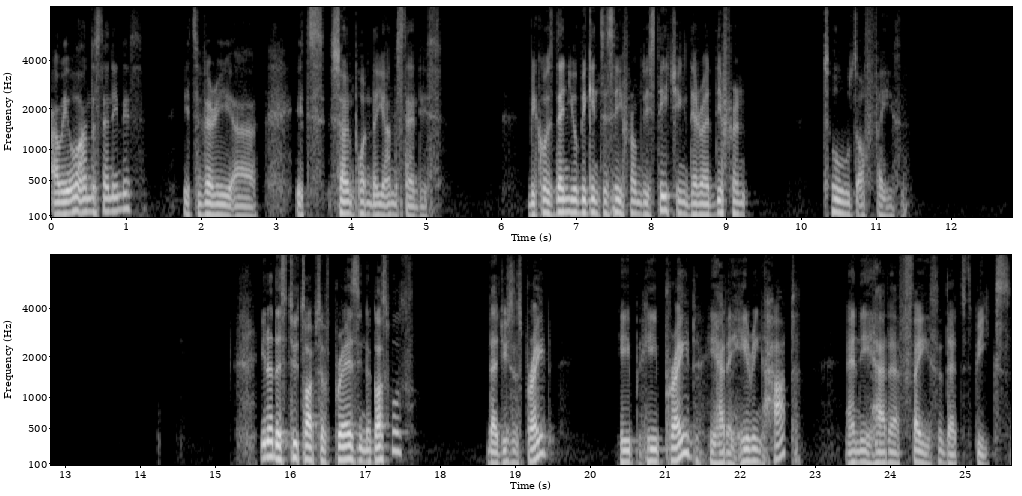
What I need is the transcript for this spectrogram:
Are we all understanding this? It's very, uh, it's so important that you understand this. Because then you begin to see from this teaching there are different tools of faith. You know, there's two types of prayers in the Gospels that Jesus prayed. He, he prayed, he had a hearing heart, and he had a faith that speaks.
